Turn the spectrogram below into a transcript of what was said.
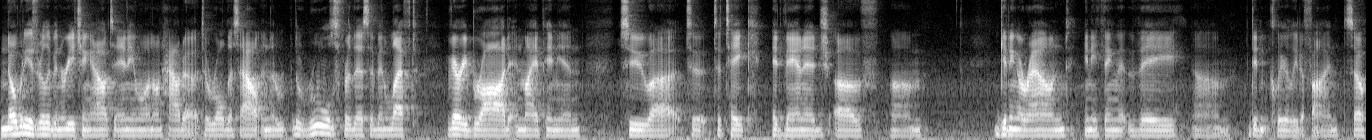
nobody has really been reaching out to anyone on how to, to roll this out. And the, the rules for this have been left very broad, in my opinion, to uh, to to take advantage of um, getting around anything that they um, didn't clearly define. So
